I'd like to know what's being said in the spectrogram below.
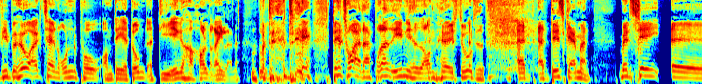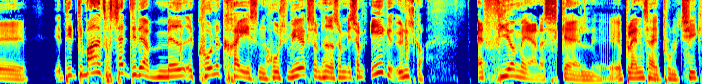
vi behøver ikke tage en runde på, om det er dumt, at de ikke har holdt reglerne. For det, det, det tror jeg, der er bred enighed om her i studiet, at, at det skal man. Men se, øh, det, det er meget interessant det der med kundekredsen hos virksomheder, som, som ikke ønsker, at firmaerne skal øh, blande sig i politik.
